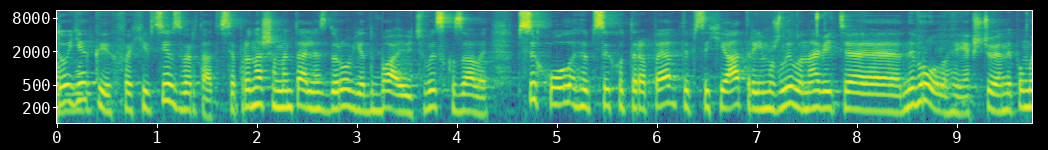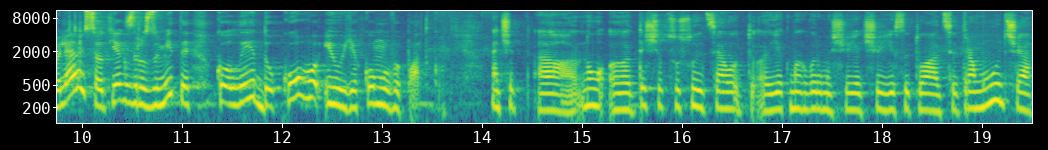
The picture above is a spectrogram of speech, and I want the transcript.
до яких фахівців звертатися? Про наше ментальне здоров'я дбають, ви сказали, психологи, психотерапевти, психіатри і, можливо, навіть е, неврологи, якщо я не помиляюся. От як зрозуміти, коли, до кого і у якому випадку? Значить, ну е, те, що стосується, от е, як ми говоримо, що якщо є ситуація травмуюча,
